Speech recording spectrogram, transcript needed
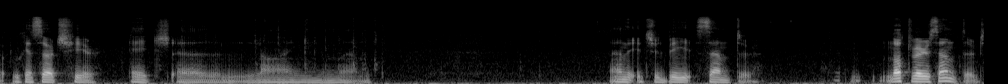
uh, we can search here. H alignment, and it should be center. Not very centered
